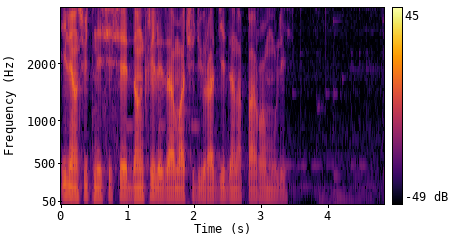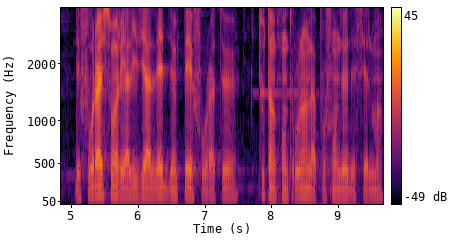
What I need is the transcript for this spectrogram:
Il est ensuite nécessaire d'ancrer les armatures du radier dans la paroi moulée. Des fourrages sont réalisés à l'aide d'un perforateur tout en contrôlant la profondeur des scellements.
